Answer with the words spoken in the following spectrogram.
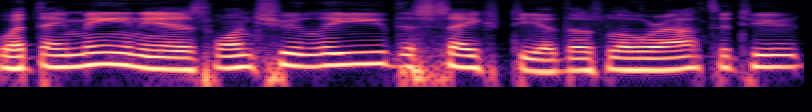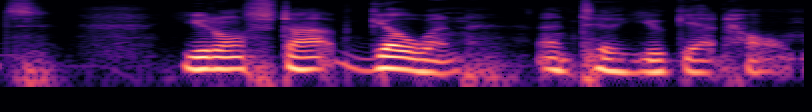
What they mean is, once you leave the safety of those lower altitudes, you don't stop going until you get home.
